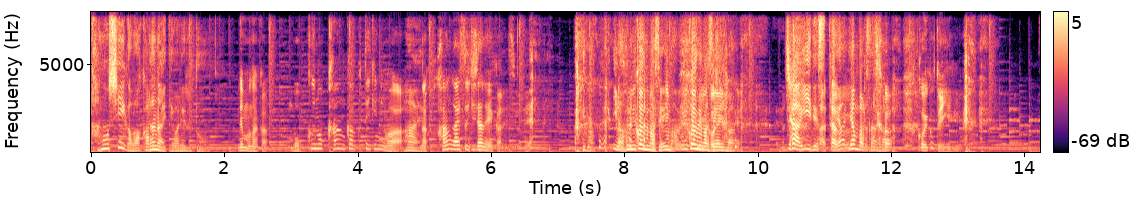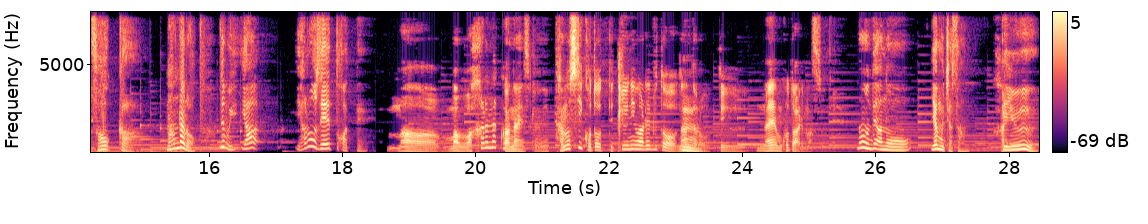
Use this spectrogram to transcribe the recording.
楽しいが分からないって言われると。うんでもなんか僕の感覚的には、はい。なんか考えすぎじゃねえかですよね。今今踏み込んでますよ。今踏み込んでますよ今。じゃあいいですってやんばるさんが。こういうこと言う。そうか。なんだろう。でもややろうぜとかって。まあまあ分からなくはないですけどね。楽しいことって急に言われるとなんだろうっていう悩むことはありますよね、なのであのヤムチャさんってう、い。う、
